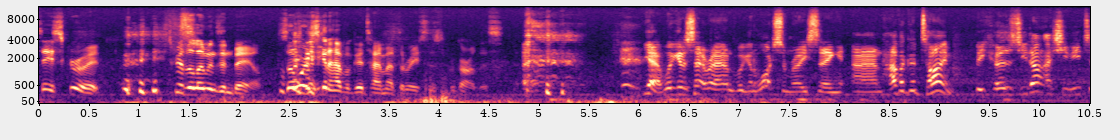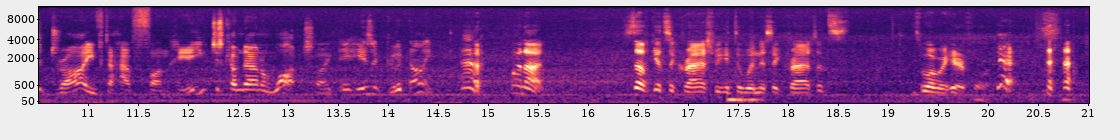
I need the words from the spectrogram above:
Say screw it, screw the lemons and bail. So we're just gonna have a good time at the races regardless. yeah, we're going to sit around, we're going to watch some racing and have a good time because you don't actually need to drive to have fun here. You just come down and watch. Like it is a good night. Yeah, why not? Stuff gets a crash, we get to witness it crash. That's that's what we're here for. Yeah.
